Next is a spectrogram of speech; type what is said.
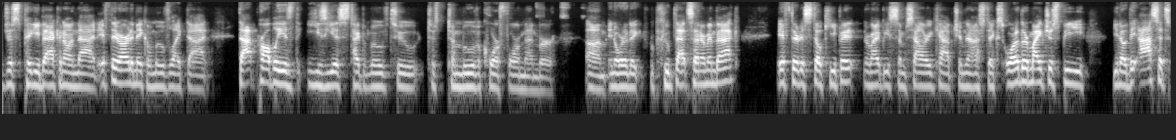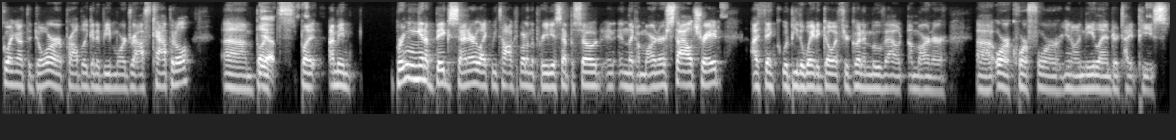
just piggybacking on that, if they are to make a move like that, that probably is the easiest type of move to to to move a core four member um, in order to recoup that centerman back if they're to still keep it, there might be some salary cap gymnastics, or there might just be, you know, the assets going out the door are probably going to be more draft capital. Um, but yep. but I mean, bringing in a big center like we talked about on the previous episode in, in like a Marner style trade, I think would be the way to go if you're going to move out a Marner uh, or a core four, you know, a Nylander type piece.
